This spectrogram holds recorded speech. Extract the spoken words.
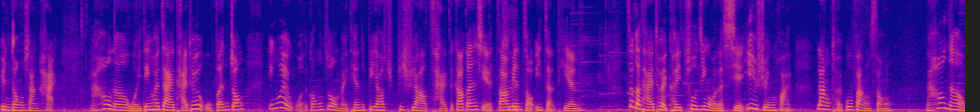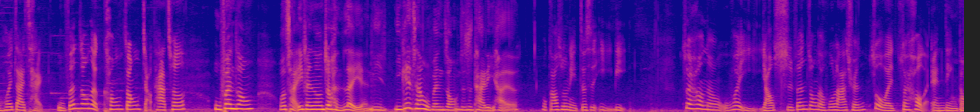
运动伤害。然后呢，我一定会再抬腿五分钟。因为我的工作每天是必要必须要踩着高跟鞋在外面走一整天，这个抬腿可以促进我的血液循环，让腿部放松。然后呢，我会再踩五分钟的空中脚踏车。五分钟，我踩一分钟就很累耶。你你可以撑五分钟，真是太厉害了。我告诉你，这是毅力。最后呢，我会以摇十分钟的呼啦圈作为最后的 ending 动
